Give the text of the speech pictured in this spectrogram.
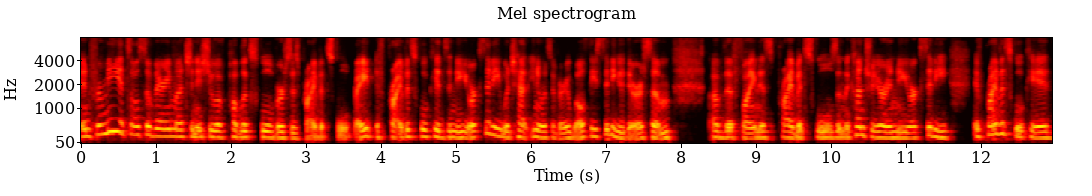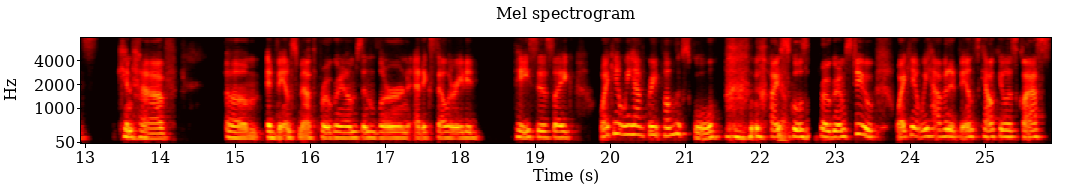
and for me, it's also very much an issue of public school versus private school, right? If private school kids in New York City, which had, you know, it's a very wealthy city, there are some of the finest private schools in the country are in New York City. If private school kids can have um, advanced math programs and learn at accelerated paces, like why can't we have great public school high yeah. schools programs too? Why can't we have an advanced calculus class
